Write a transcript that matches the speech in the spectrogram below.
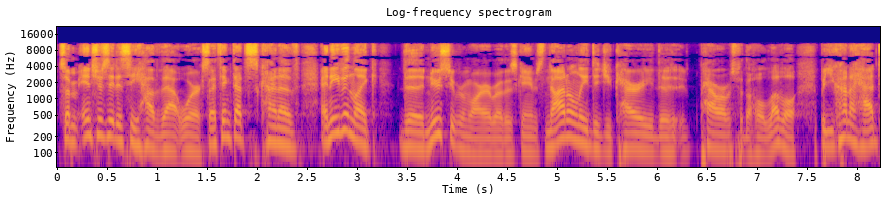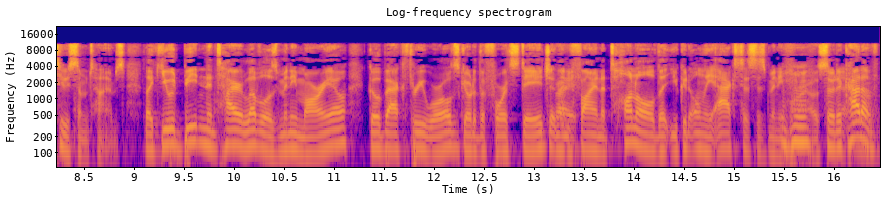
So I'm interested to see how that works. I think that's kind of, and even like the new Super Mario Brothers games, not only did you carry the power ups for the whole level, but you kind of had to sometimes. Like you would beat an entire level as Mini Mario, go back three worlds, go to the fourth stage, and then find a tunnel that you could only access as Mini Mario. So it kind of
